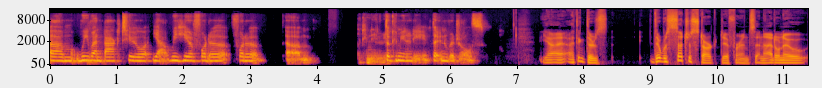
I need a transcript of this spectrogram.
um, we went back to yeah we here for the for the um, the community. the community the individuals. Yeah i think there's there was such a stark difference and i don't know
